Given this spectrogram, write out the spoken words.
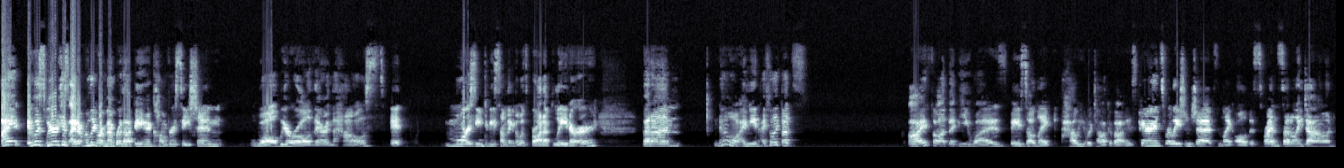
I it was weird because I don't really remember that being a conversation while we were all there in the house. It more seemed to be something that was brought up later. But um no, I mean, I feel like that's I thought that he was based on like how he would talk about his parents' relationships and like all of his friends settling down.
